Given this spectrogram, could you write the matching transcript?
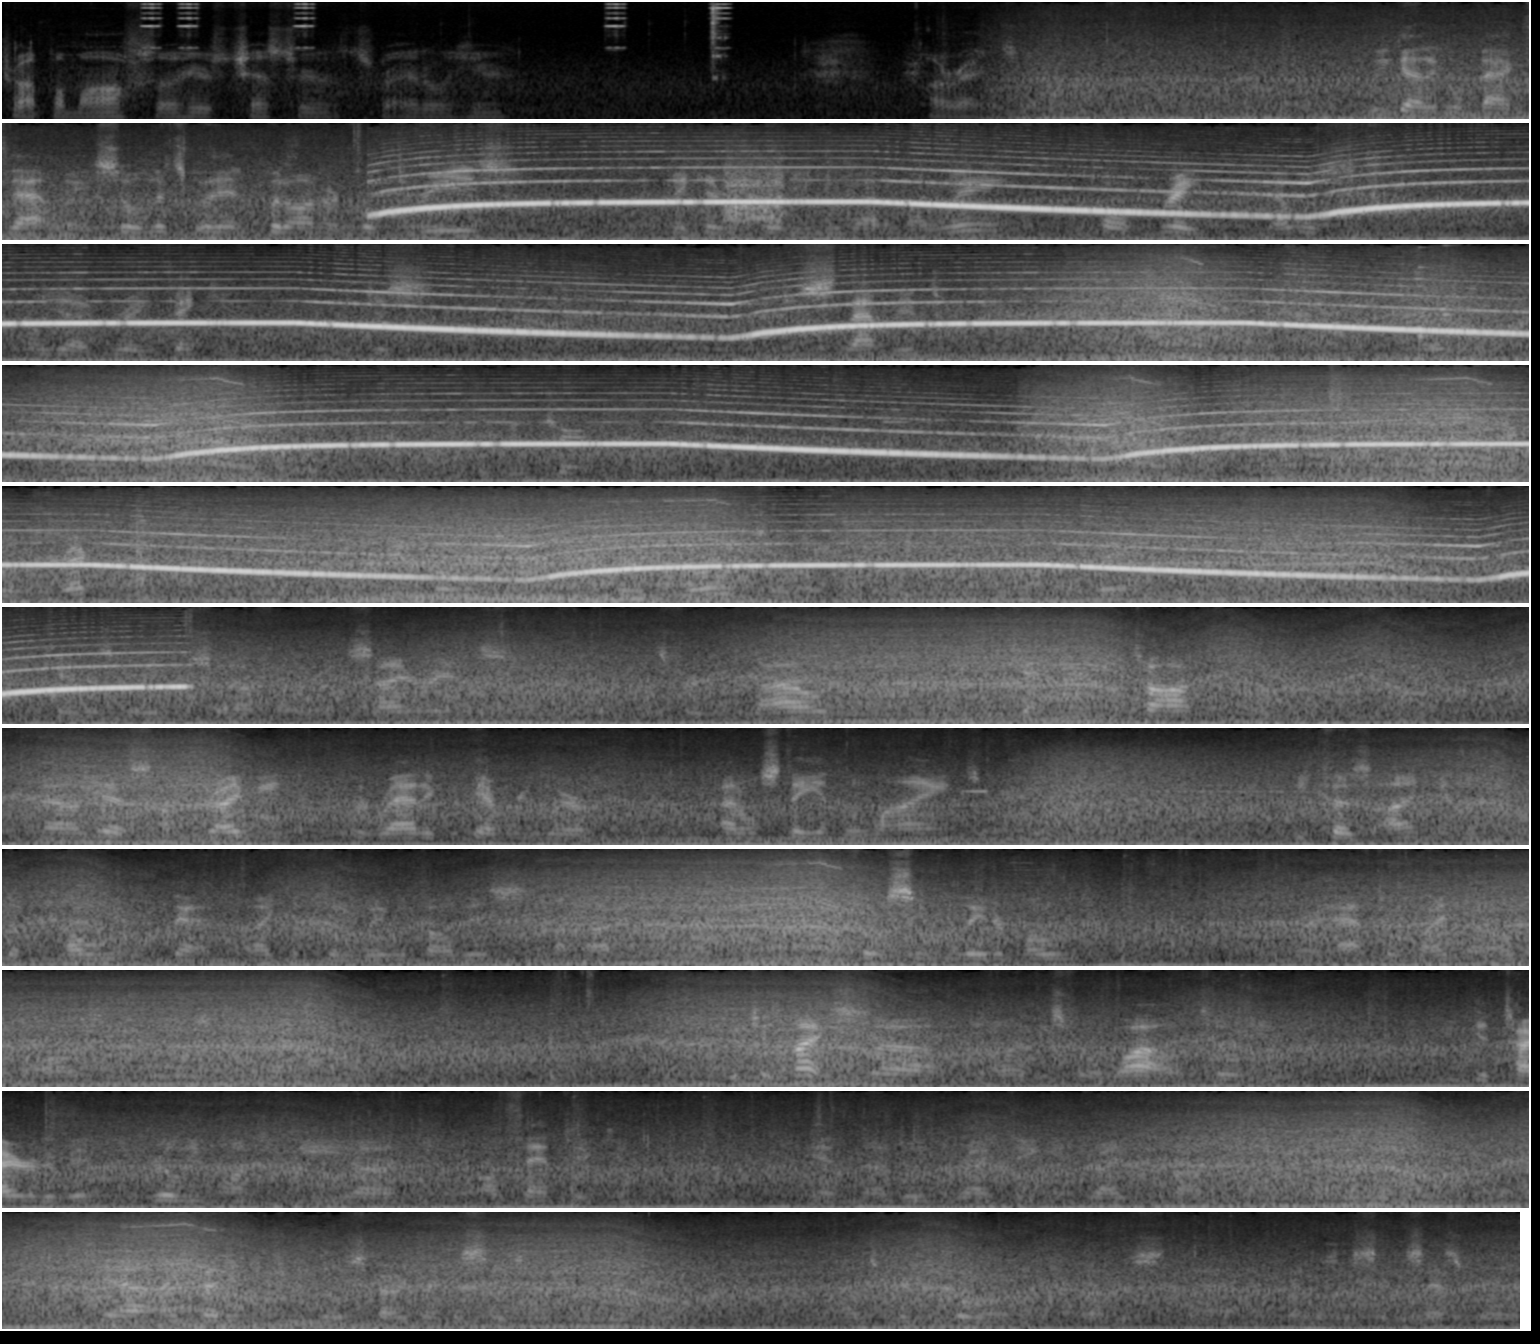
drop them off. So here's Chester. It's right over here. All right. So we got to go back that way. So let's go ahead and put on our code threes. Make everybody move out of my way. Oh, great. That was. Oh yeah, great. Thank you. You just, you just slammed into me. Sirens. It's pretty loud. Talk. Now, yes, I'm driving erratic everywhere. I don't stay in the lines or anything because I'm in the, the mode that I can get away with all this. I'm not in like pro simulator mode where I have to abide by all the laws and rules and all that. Which is nice, uh, you know, at least for a while until you you get tired of it and you really want to be uh, you know, authentic and in uh, doing the right thing and driving properly. Yeah, I cut in between those cars like a scissor. That was pretty cool. That was uh, that was a successful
